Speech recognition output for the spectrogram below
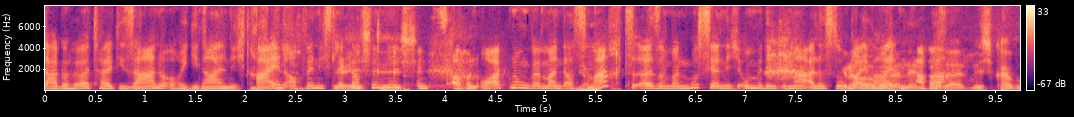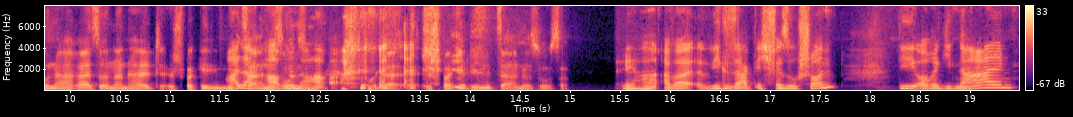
da gehört halt die Sahne original nicht rein, auch wenn ich es lecker Richtig. finde. Ich finde es auch in Ordnung, wenn man das ja. macht. Also man muss ja nicht unbedingt immer alles so genau, beibehalten. Aber dann nennt man es halt nicht Carbonara, sondern halt Spaghetti mit Sahnesoße. Oder äh, Spaghetti mit Sahnesoße. Ja, aber wie gesagt, ich versuche schon, die originalen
